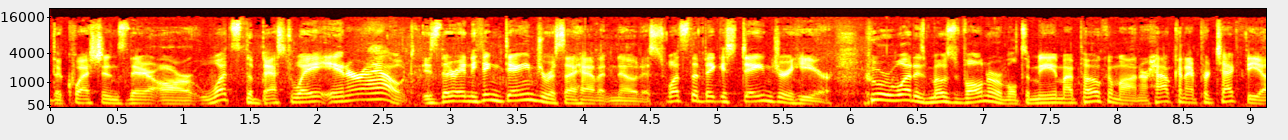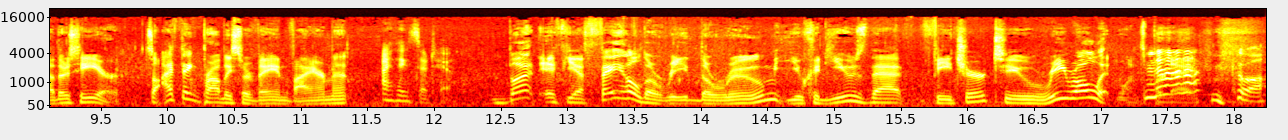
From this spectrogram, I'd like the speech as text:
The questions there are what's the best way in or out? Is there anything dangerous I haven't noticed? What's the biggest danger here? Who or what is most vulnerable to me and my Pokemon? Or how can I protect the others here? So I think probably survey environment. I think so too. But if you fail to read the room, you could use that feature to re roll it once per day. cool.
